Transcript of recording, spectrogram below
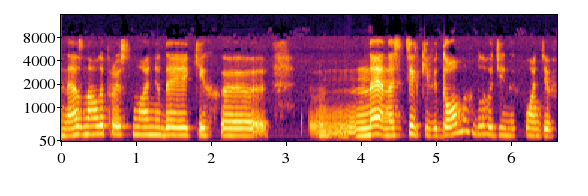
не знали про існування деяких не настільки відомих благодійних фондів,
